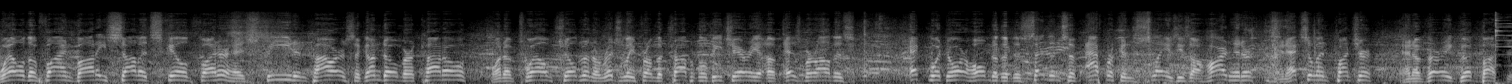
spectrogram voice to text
well-defined body, solid, skilled fighter, has speed and power. Segundo Mercado, one of 12 children, originally from the tropical beach area of Esmeraldas, Ecuador, home to the descendants of African slaves. He's a hard hitter, an excellent puncher, and a very good buster.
